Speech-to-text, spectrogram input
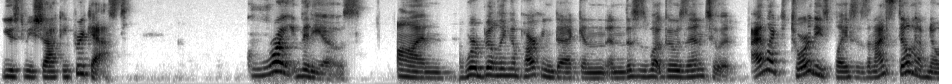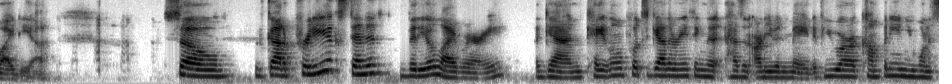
used to be Shockey Precast. Great videos on we're building a parking deck and, and this is what goes into it. I like to tour these places and I still have no idea. So we've got a pretty extended video library. Again, Caitlin will put together anything that hasn't already been made. If you are a company and you want to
